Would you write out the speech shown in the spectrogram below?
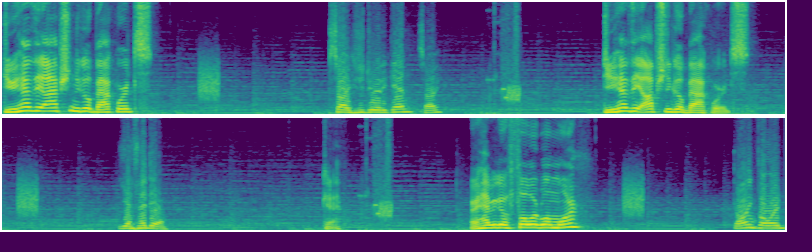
Do you have the option to go backwards? Sorry, could you do it again? Sorry. Do you have the option to go backwards? Yes, I do. Okay. All right, have you go forward one more? Going forward.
